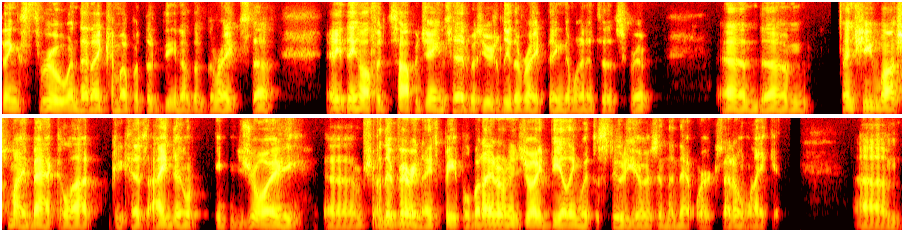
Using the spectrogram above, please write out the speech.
things through, and then I come up with the you know the, the right stuff anything off the top of Jane's head was usually the right thing that went into the script. And um, and she watched my back a lot because I don't enjoy. Uh, I'm sure they're very nice people, but I don't enjoy dealing with the studios and the networks. I don't like it. Um,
